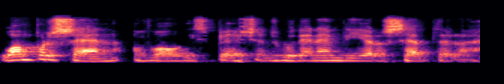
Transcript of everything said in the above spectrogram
1% of all these patients with NMDA receptor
